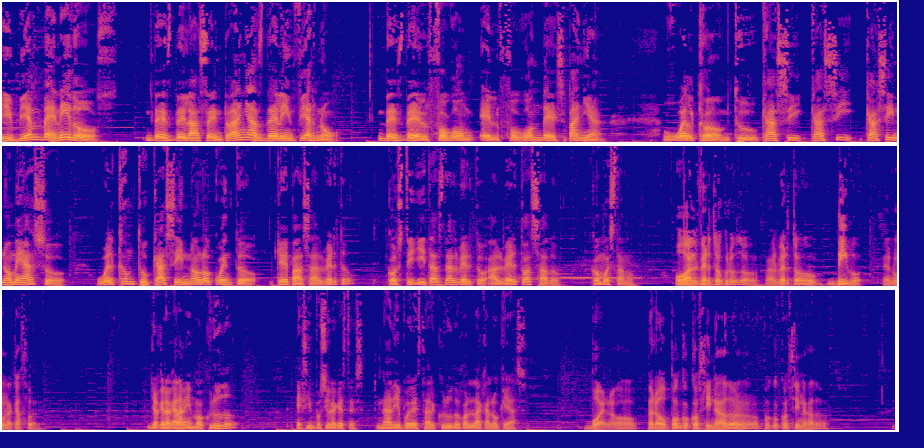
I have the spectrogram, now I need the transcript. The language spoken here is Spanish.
y bienvenidos desde las entrañas del infierno, desde el fogón, el fogón de España. Welcome to Casi, Casi, Casi no me aso. Welcome to Casi no lo cuento. ¿Qué pasa, Alberto? Costillitas de Alberto, Alberto asado. ¿Cómo estamos? O Alberto crudo, Alberto vivo en una cazuela. Yo creo que ahora mismo crudo es imposible que estés. Nadie puede estar crudo con la calor que hace. Bueno, pero poco cocinado, ¿no? Poco cocinado.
